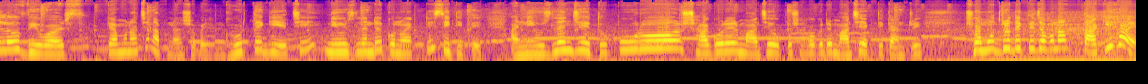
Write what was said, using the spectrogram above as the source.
হ্যালো ভিউয়ার্স কেমন আছেন আপনারা সবাই? ঘুরতে গিয়েছি নিউজিল্যান্ডের কোনো একটি সিটিতে। আর নিউজিল্যান্ড যেহেতু পুরো সাগরের মাঝে, উপসাগরের মাঝে একটি কান্ট্রি সমুদ্র দেখতে যাব না? তা কি হয়?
